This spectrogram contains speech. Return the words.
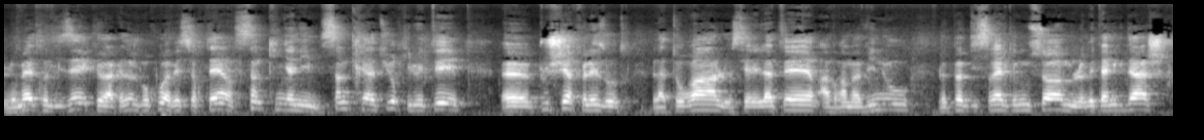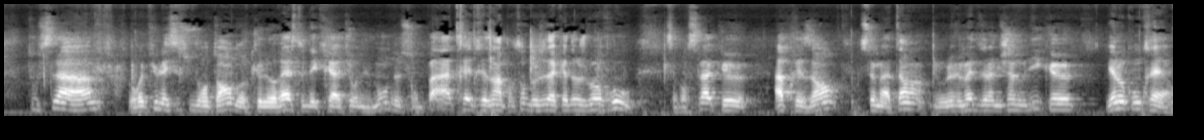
le maître disait que Akadosh avait sur terre cinq kinyanim, cinq créatures qui lui étaient euh, plus chères que les autres. La Torah, le ciel et la terre, Avram Avinu, le peuple d'Israël que nous sommes, le Betamikdash. Tout cela aurait pu laisser sous-entendre que le reste des créatures du monde ne sont pas très très importantes aux yeux d'Akadosh Bokhu. C'est pour cela que, à présent, ce matin, le maître de la Mishnah nous dit que, bien au contraire,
